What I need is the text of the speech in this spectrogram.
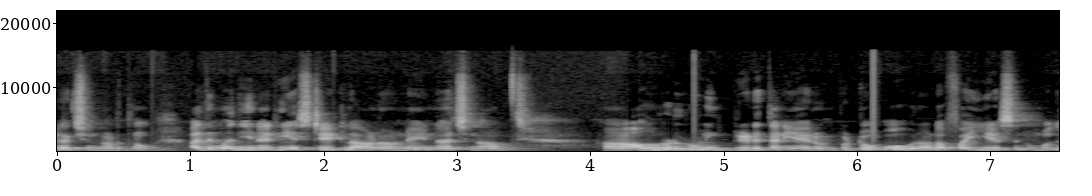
எலெக்ஷன் நடத்தணும். அது மாதிரி நிறைய ஸ்டேட்டில் ஆனவுடனே என்னாச்சுன்னா அவங்களோட ரூலிங் பீரியடு தனியாயிரும். இப்போ டோ ஓவராலாக ஃபைவ் இயர்ஸ்னும் போது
